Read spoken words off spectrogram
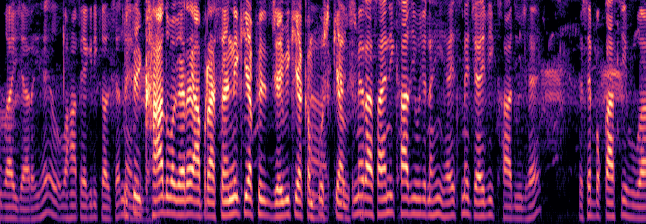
उगाई जा रही है वहाँ पे एग्रीकल्चर जैसे खाद वगैरह आप रासायनिक या फिर जैविक या कंपोस्ट क्या हाँ, इसमें रासायनिक खाद यूज़ नहीं है इसमें जैविक खाद यूज़ है। जैसे बोकासी हुआ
